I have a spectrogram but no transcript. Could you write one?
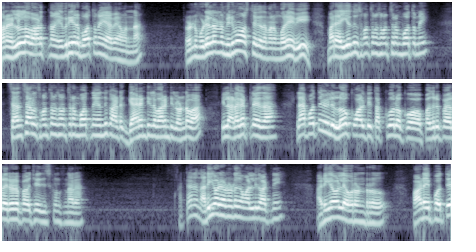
మనం ఇళ్ళల్లో వాడుతున్నాం ఎవ్రీ ఇయర్ పోతున్నాయి అవేమన్నా రెండు మూడేళ్ళన్నా మినిమం వస్తాయి కదా మనం కొనేవి. మరి ఎందుకు సంవత్సరం సంవత్సరం పోతున్నాయి? సెన్సార్లు సంవత్సరం సంవత్సరం పోతున్నాయి ఎందుకు? అటు గ్యారంటీలు వారంటీలు ఉండవా? వీళ్ళు అడగట్లేదా? లేకపోతే వీళ్ళు లో క్వాలిటీ తక్కువలో పది రూపాయలు ఇరవై రూపాయలు చేసి తీసుకుంటున్నారా? అట్టా నేను అడిగేవాడు ఎవరు మళ్ళీ వాటిని. అడిగేవాళ్ళు ఎవరుండరు? పాడైపోతే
